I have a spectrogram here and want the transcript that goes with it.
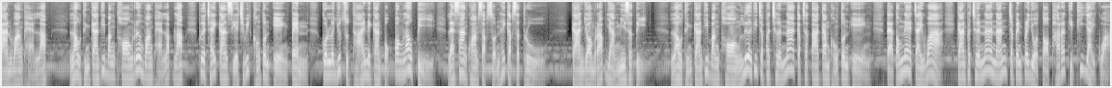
การวางแผนลับเล่าถึงการที่บางทองเริ่มวางแผนลับๆ เพื่อใช้การเสียชีวิตของตนเองเป็นกลยุทธ์สุดท้ายในการปกป้องเล่าปี่และสร้างความสับสนให้กับศัตรู การยอมรับอย่างมีสติ เล่าถึงการที่บางทองเลือกที่จะเผชิญหน้ากับชะตากรรมของตนเอง แต่ต้องแน่ใจว่าการเผชิญหน้านั้นจะเป็นประโยชน์ต่อภารกิจที่ใหญ่กว่า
